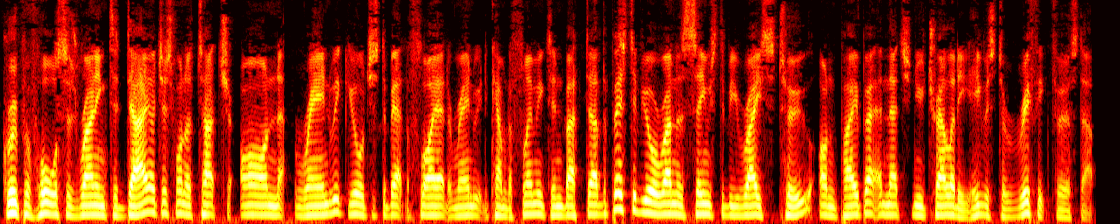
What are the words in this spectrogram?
group of horses running today. I just want to touch on Randwick. You're just about to fly out to Randwick to come to Flemington, but uh, the best of your runners seems to be race two on paper, and that's Neutrality. He was terrific first up.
